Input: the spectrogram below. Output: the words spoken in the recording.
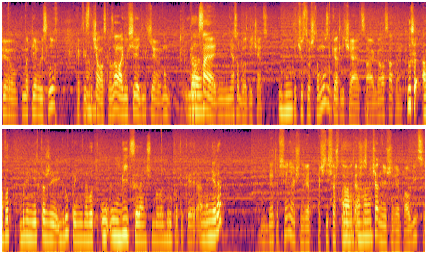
перв- на первый слух, как ты сначала сказал, они все один хер, ну, Да. голоса не особо различаются. Мгм. Ты чувствуешь, что музыка отличается, а голоса там... Слушай, а вот, блин, есть тоже группа, я не знаю, вот у, у убийцы раньше была группа такая, она не рэп? Да это все не очень рэп. Почти все, что А, вот я сейчас ага. включал, не очень рэп. А убийцы,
